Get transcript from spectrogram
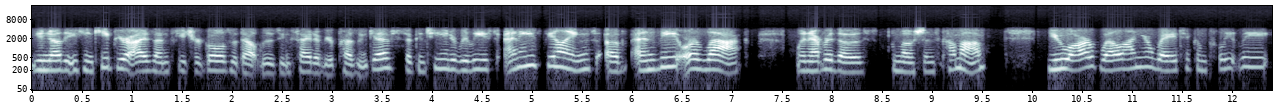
You know that you can keep your eyes on future goals without losing sight of your present gifts, so continue to release any feelings of envy or lack whenever those emotions come up. You are well on your way to completely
